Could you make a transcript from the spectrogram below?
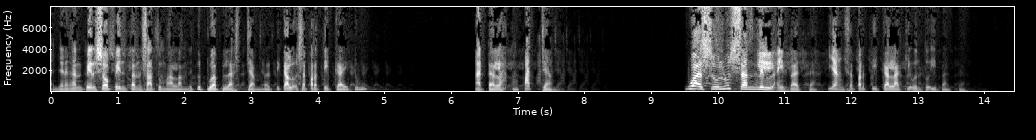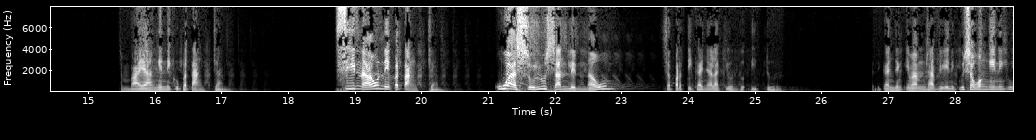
Dengan pirso pinten satu malam itu 12 jam. Berarti kalau sepertiga itu adalah 4 jam wasulusan lil ibadah yang sepertiga lagi untuk ibadah. Sembayangin niku petang jam. Sinau nih petang jam. Wasulusan lin naum. Sepertiganya lagi untuk tidur. Jadi kanjeng Imam Syafi'i ini ku sewengi ini ku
